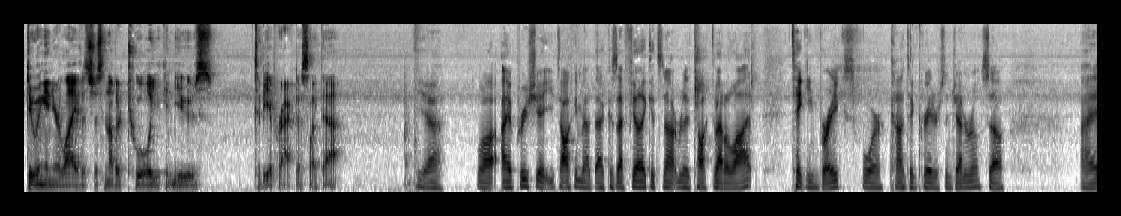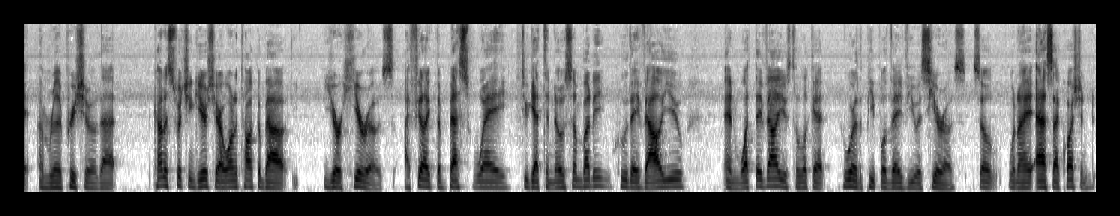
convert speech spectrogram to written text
doing in your life. It's just another tool you can use to be a practice like that. Yeah. Well, I appreciate you talking about that because I feel like it's not really talked about a lot, taking breaks for content creators in general. So I, I'm really appreciative of that. Kind of switching gears here, I want to talk about your heroes. I feel like the best way to get to know somebody, who they value, and what they value is to look at who are the people they view as heroes. So when I ask that question,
